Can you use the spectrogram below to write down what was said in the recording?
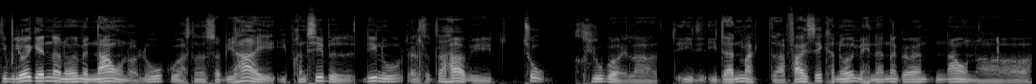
det vil jo ikke ændre noget med navn og logo og sådan noget, så vi har i, i princippet lige nu, altså der har vi to klubber eller i, i Danmark, der faktisk ikke har noget med hinanden at gøre, enten navn og,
